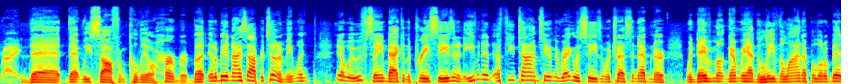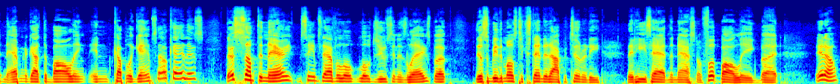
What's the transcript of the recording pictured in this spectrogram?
right. that that we saw from Khalil Herbert. But it'll be a nice opportunity. I mean, when you know we, have seen back in the preseason and even in a few times here in the regular season with Trestan Ebner, when David Montgomery had to leave the lineup a little bit and Ebner got the ball in, in a couple of games. Okay, there's there's something there. He seems to have a little little juice in his legs, but this will be the most extended opportunity that he's had in the National Football League. But you know,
